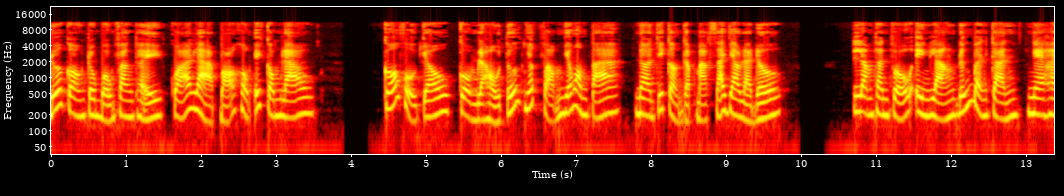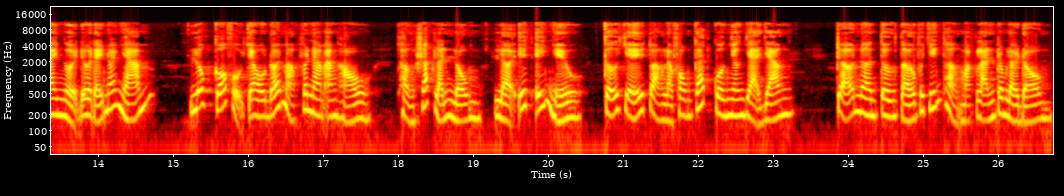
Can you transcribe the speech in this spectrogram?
đứa con trong bụng Phan Thị quả là bỏ không ít công lao. Cố Phụ Châu cùng là hậu tước nhất phẩm giống ông ta, nên chỉ cần gặp mặt xã giao là được. Lâm Thành Vũ yên lặng đứng bên cạnh, nghe hai người đưa đẩy nói nhảm. Lúc Cố Phụ Châu đối mặt với Nam An Hậu, thần sắc lạnh lùng, lời ít ý nhiều, cử chỉ toàn là phong cách quân nhân già dặn, trở nên tương tự với chiến thần mặt lạnh trong lời đồn.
